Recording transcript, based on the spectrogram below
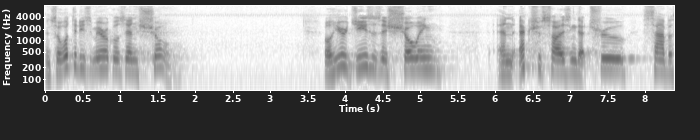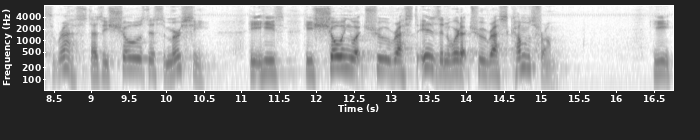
And so, what did these miracles then show? Well, here Jesus is showing and exercising that true Sabbath rest as he shows this mercy. He, he's, he's showing what true rest is and where that true rest comes from. He,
